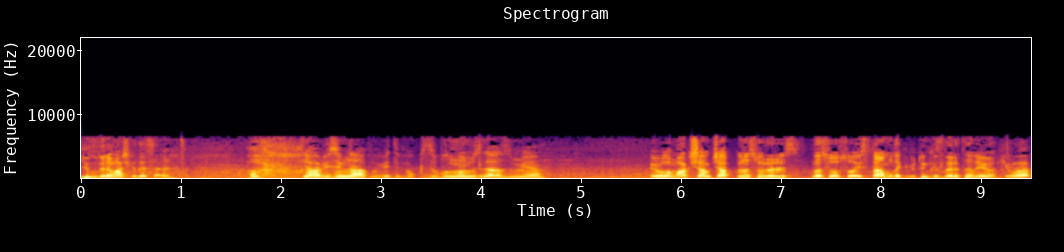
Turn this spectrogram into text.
Yıldırım aşkı desene. Of, ya bizim ne yapıp edip o kızı bulmamız lazım ya. E oğlum akşam çapkına sorarız. Nasıl olsa o İstanbul'daki bütün kızları tanıyor. Kim o?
